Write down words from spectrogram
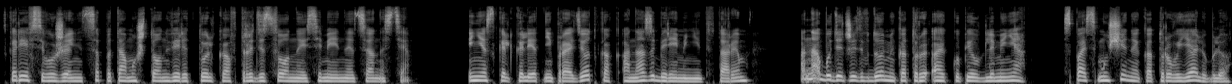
скорее всего, женится, потому что он верит только в традиционные семейные ценности. И несколько лет не пройдет, как она забеременеет вторым. Она будет жить в доме, который Айк купил для меня, спать с мужчиной, которого я люблю,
